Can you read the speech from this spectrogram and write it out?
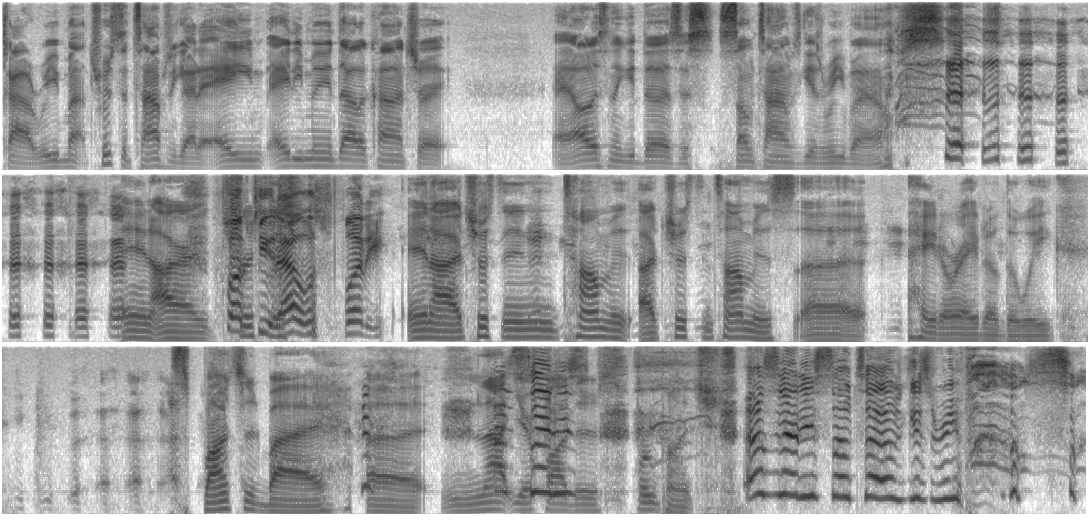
got a rebound." Tristan Thompson got an 80, 80 million dollar contract, and all this nigga does is sometimes gets rebounds. And our Fuck Tristan, you, that was funny. and our Tristan Thomas, our Tristan Thomas uh, haterade of the week, sponsored by uh, not your said father's fruit punch. I said he sometimes gets rebounds.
